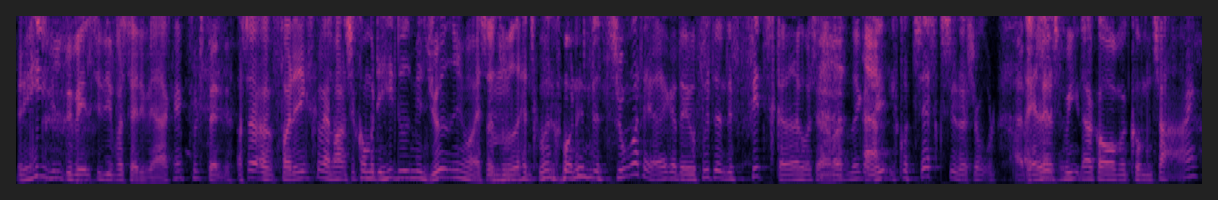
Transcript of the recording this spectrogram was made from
Det er en helt vild bevægelse, de får sat i værk. Ikke? Fuldstændig. Og så, øh, for at det ikke skal være løgn, så kommer det helt ud i miljøet jo. Altså, mm. du ved, han skulle gå en natur der, ikke? og det er jo fuldstændig fedt skrevet hos Andersen. Ikke? Ja. Og det er en grotesk situation. Ja, og alle smiler og kommer med kommentarer. Ikke?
